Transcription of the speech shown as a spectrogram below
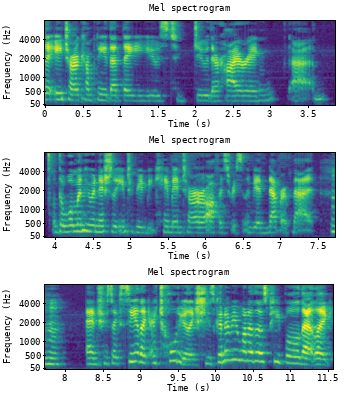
the HR company that they use to do their hiring. Um, the woman who initially interviewed me came into our office recently. We had never met. Mm-hmm. And she's like, see, like I told you, like she's going to be one of those people that like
